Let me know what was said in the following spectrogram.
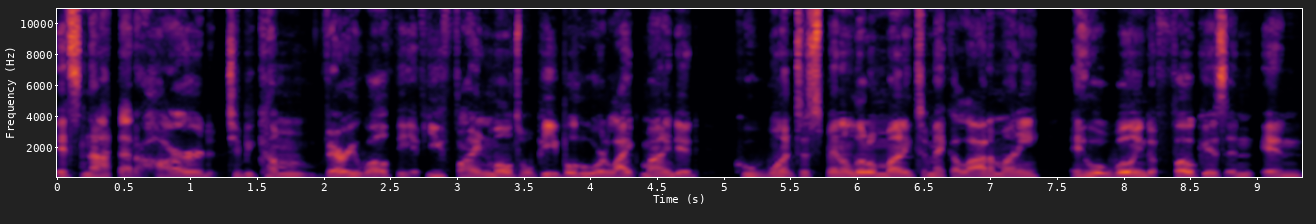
It's not that hard to become very wealthy. If you find multiple people who are like minded, who want to spend a little money to make a lot of money, and who are willing to focus and and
